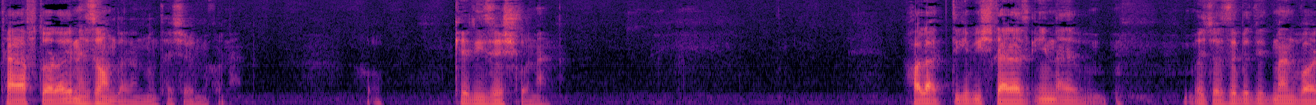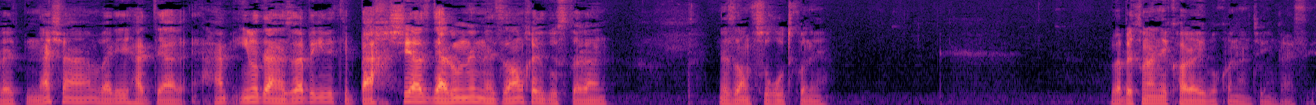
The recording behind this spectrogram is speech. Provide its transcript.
طرفدارای نظام دارن منتشر می‌کنن. خب. که ریزش کنن. حالا دیگه بیشتر از این اجازه بدید من وارد نشم ولی حد هم اینو در نظر بگیرید که بخشی از درون نظام خیلی دوست دارن نظام سقوط کنه و بتونن یه کارایی بکنن تو این قضیه.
